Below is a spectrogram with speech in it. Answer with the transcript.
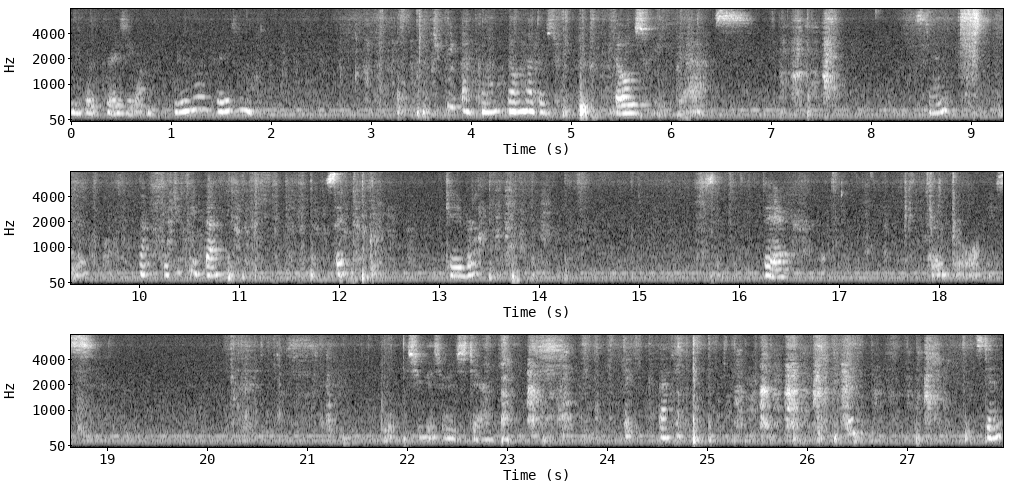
You go crazy on. You go crazy on. Put your feet back on. No, not those feet. Those. Stand. Now, put your feet back. Sit. Caber. Sit. There. Good boys. You guys are hysterical. Hey, back up. Stand.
